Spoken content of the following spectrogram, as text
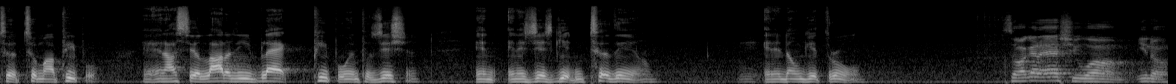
to, to my people. And I see a lot of these black people in position, and, and it's just getting to them, and it don't get through them. So I gotta ask you, um, you know,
